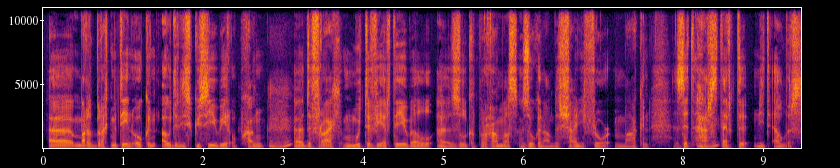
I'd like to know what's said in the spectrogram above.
Eh, maar het bracht meteen ook een oude discussie weer op gang. Mhm. Eh, de vraag, moet de VRT wel eh, zulke programma's, een zogenaamde shiny floor, maken? Zit haar Mhm. sterkte niet elders?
